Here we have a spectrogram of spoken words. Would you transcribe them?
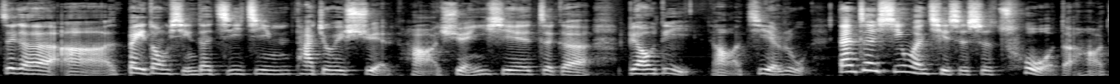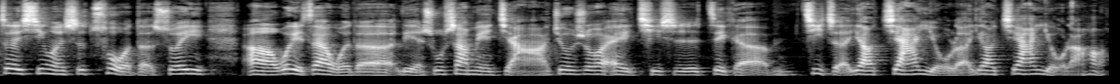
这个呃被动型的基金，它就会选哈，选一些这个标的啊介入。但这新闻其实是错的哈，这新闻是错的，所以呃我也在我的脸书上面讲啊，就是说哎，其实这个记者要加油了，要加油了哈。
